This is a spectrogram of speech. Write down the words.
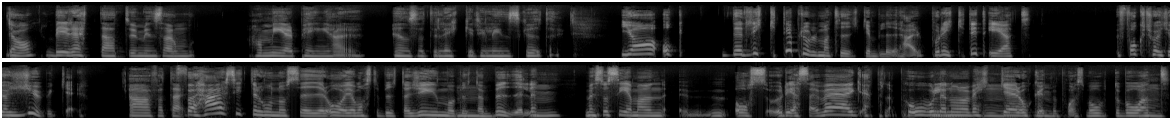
ja, berätta att du minsann har mer pengar än så att det räcker till linsgrytor. Ja, och den riktiga problematiken blir här, på riktigt, är att folk tror att jag ljuger. Ja, jag fattar. För här sitter hon och säger att jag måste byta gym och byta bil. Mm. Men så ser man mm, oss resa iväg, öppna poolen några veckor, åka ut med Pauls motorbåt.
